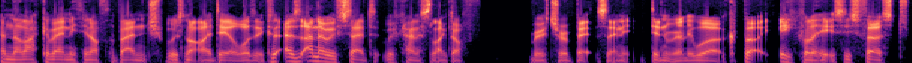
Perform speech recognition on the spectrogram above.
and the lack of anything off the bench was not ideal, was it? 'Cause as I know we've said, we've kind of slagged off Rutter a bit, saying it didn't really work. But equally, it's his first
